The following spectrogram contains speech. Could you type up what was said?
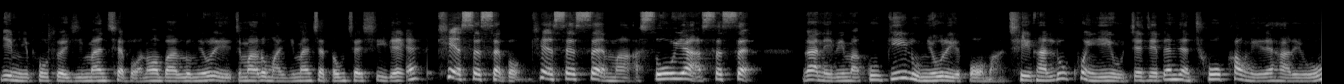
ပြည့်မီဖို့အတွက်ရည်မှန်းချက်ပေါ့နော်။ဘာလိုမျိုးတွေကျမတို့မှာရည်မှန်းချက်၃ချက်ရှိတယ်။ခေတ်ဆက်ဆက်ပေါ့။ခေတ်ဆက်ဆက်မှာအစိုးရဆက်ဆက် ကနေပြီးမှကူကီးလူမျိုးတွေအပေါ်မှာခြေခံလူခွင့်ရေးကိုကြဲကြဲပြန့်ပြန့်ချိုးဖောက်နေတဲ့ဟာတွေကို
